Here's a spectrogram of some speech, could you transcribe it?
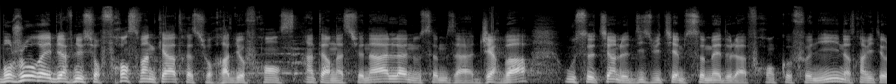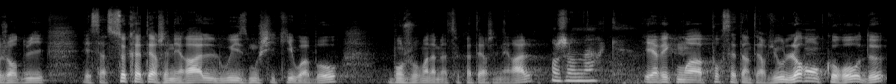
Bonjour et bienvenue sur France 24 et sur Radio France Internationale. Nous sommes à Djerba où se tient le 18e sommet de la francophonie. Notre invité aujourd'hui est sa secrétaire générale, Louise Mouchiki-Wabo. Bonjour Madame la secrétaire générale. Bonjour Marc. Et avec moi pour cette interview, Laurent Corot de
